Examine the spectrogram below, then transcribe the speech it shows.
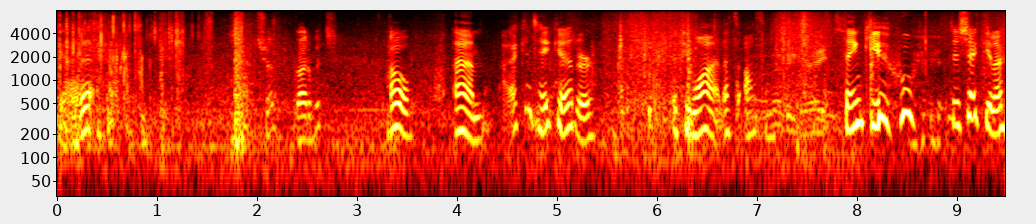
Got it. Sure. Garbage. Oh, um, I can take it or if you want. That's awesome. That'd be great. Thank you. Teşekkürler.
